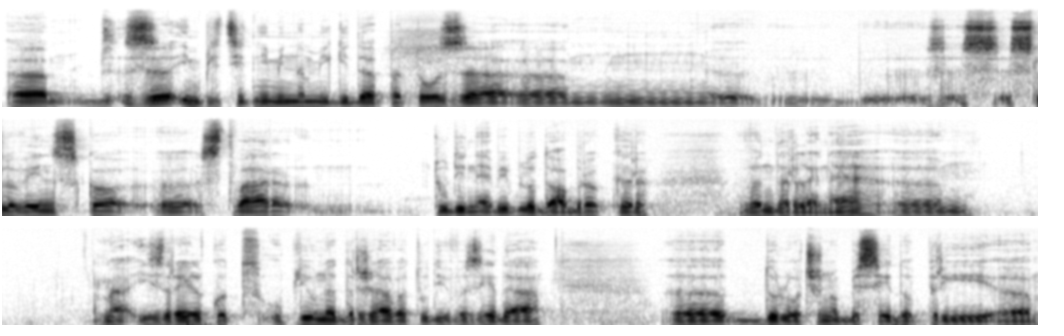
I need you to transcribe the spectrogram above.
Uh, z implicitnimi namigi, da pa to za um, slovensko uh, stvar tudi ne bi bilo dobro, ker vendarle ne. Um, ima Izrael kot vplivna država tudi v ZDA uh, določeno besedo pri uh,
